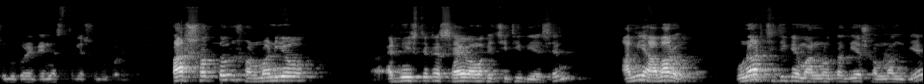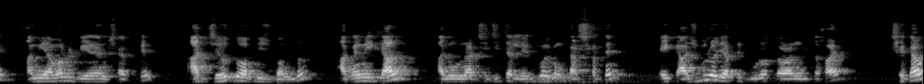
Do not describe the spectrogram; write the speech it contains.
শুরু করে ড্রেনেজ থেকে শুরু করে। তার সত্ত্বেও সম্মানীয় অ্যাডমিনিস্ট্রেটর সাহেব আমাকে চিঠি দিয়েছেন। আমি আবারও ওনার চিঠিকে মান্যতা দিয়ে, সম্মান দিয়ে আমি আবারও ডিআরএম সাহেবকে, আজ যেহেতু অফিস বন্ধ, আগামীকাল আমি ওনার চিঠিটা লিখব এবং তার সাথে এই কাজগুলো যাতে দ্রুত ত্বরান্বিত হয়, সেটাও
